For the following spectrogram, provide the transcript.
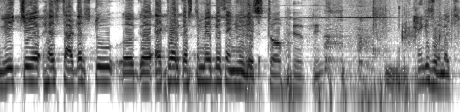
which uh, has startups to uh, uh, acquire customer base and use it. Stop here, please. Thank you so much.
